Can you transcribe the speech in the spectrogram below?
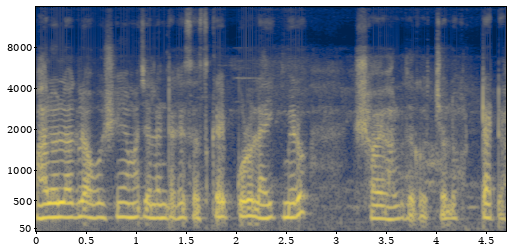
ভালো লাগলে অবশ্যই আমার চ্যানেলটাকে সাবস্ক্রাইব করো লাইক মেরো। সবাই ভালো থেকো। চলো টাটা।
